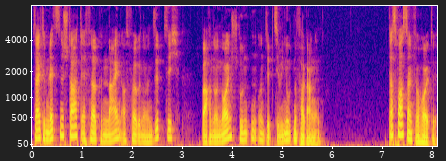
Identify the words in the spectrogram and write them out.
Seit dem letzten Start der Falcon 9 aus Folge 79 waren nur 9 Stunden und 17 Minuten vergangen. Das war's dann für heute.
